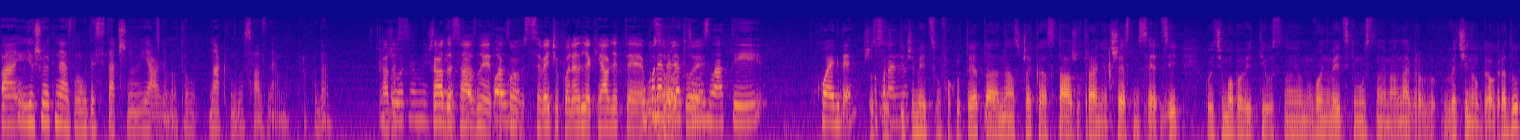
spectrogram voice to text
Pa, još uvek ne znamo gde se tačno javljamo, to naknadno saznajemo, tako da... Kada, kada saznaje, tako se već u ponedeljak javljate? U ponedeljak ćemo znati ko je gde. Što se tiče medicinskog fakulteta, nas čeka staž u trajanju od šest meseci, koji ćemo obaviti vojno-medicinskim ustanovima, većina u Beogradu,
